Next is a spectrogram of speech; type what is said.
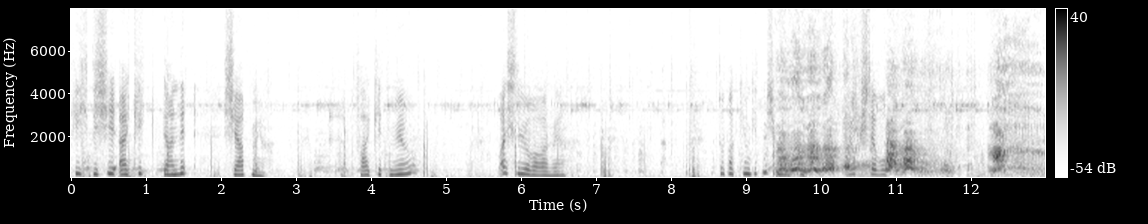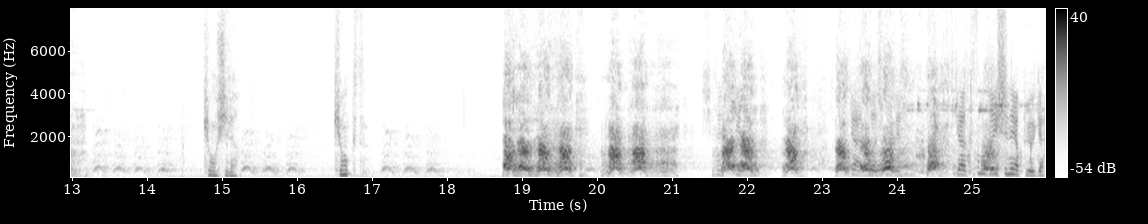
Hiç dişi erkek yani şey yapmıyor. Fark etmiyor. Başlıyor bağırmaya. Dur bakayım gitmiş mi? Yok işte bu. Kim o Şila? Kim o kızım? Şila gel. Gel dolaşma gel. Gel kızım o da işini yapıyor gel.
